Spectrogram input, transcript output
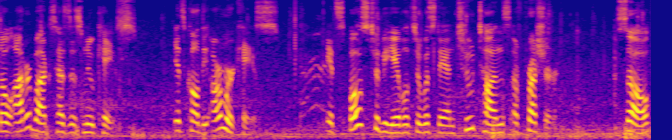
So OtterBox has this new case. It's called the Armor Case. It's supposed to be able to withstand two tons of pressure. So,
